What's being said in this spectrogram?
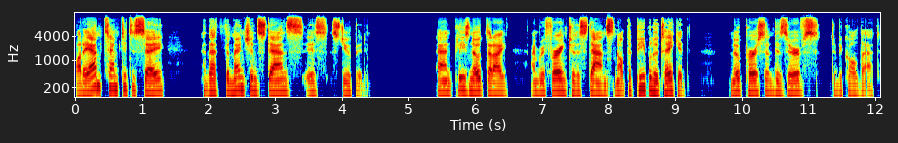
But I am tempted to say that the mentioned stance is stupid. And please note that I, I'm referring to the stance, not the people who take it. No person deserves to be called that.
